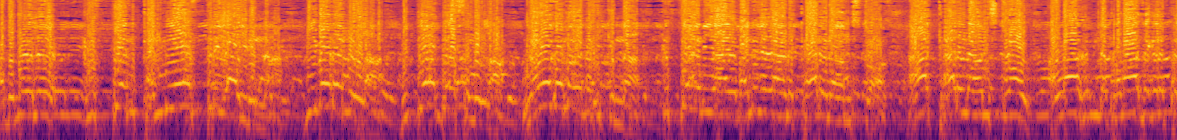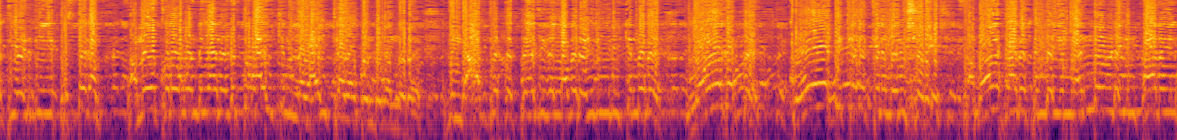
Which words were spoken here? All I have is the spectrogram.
അതുപോലെ ക്രിസ്ത്യൻ കന്യാസ്ത്രീയായിരുന്ന ബോധമുള്ള വിദ്യാഭ്യാസമുള്ള ലോകമാഗ്രഹിക്കുന്ന ക്രിസ്ത്യാനിയായ വനിതയാണ് കാരനാം ആംസ്ട്രോങ് ആ കാരനാം ആംസ്ട്രോങ് അള്ളാഹുവിന്റെ പ്രവാചകരെ പറ്റി എഴുതിയ ഈ പുസ്തകം സമയക്കുറവുകൊണ്ട് ഞാൻ എടുത്തു വായിക്കുന്നില്ല വായിക്കാതെ കൊണ്ടുവന്നത് ഇതിന്റെ ആദ്യത്തെ പേജുകളിൽ അവർ എഴുതിയിരിക്കുന്നത് ലോകത്ത് കോടിക്കണക്കിന് മനുഷ്യരെ സമാധാനത്തിന്റെയും നന്മയുടെയും പാതയിൽ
